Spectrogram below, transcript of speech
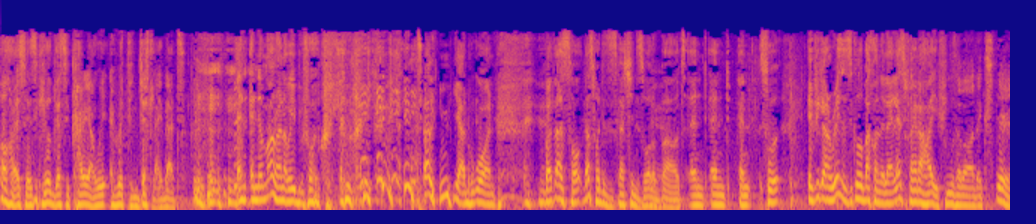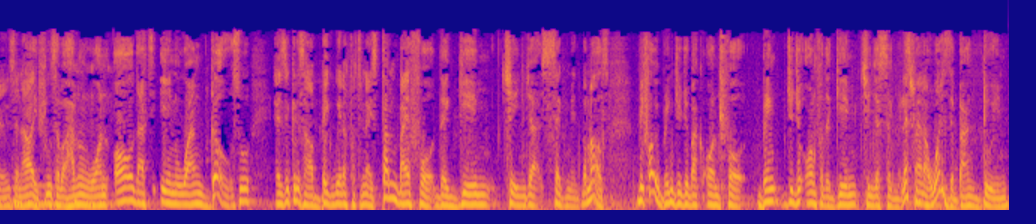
Oh, all right. So Ezekiel gets to carry away everything just like that. and, and the man ran away before he could, could even tell him he had won. But that's all, that's what this discussion is all about. And, and, and so if you can raise Ezekiel back on the line, let's find out how he feels about the experience and how he feels about having won all that in one go. So Ezekiel is our big winner for tonight. Stand by for the game changer segment. But Miles, before we bring Jojo back on for bring Jojo on for the game changer segment, let's find out what is the bank doing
